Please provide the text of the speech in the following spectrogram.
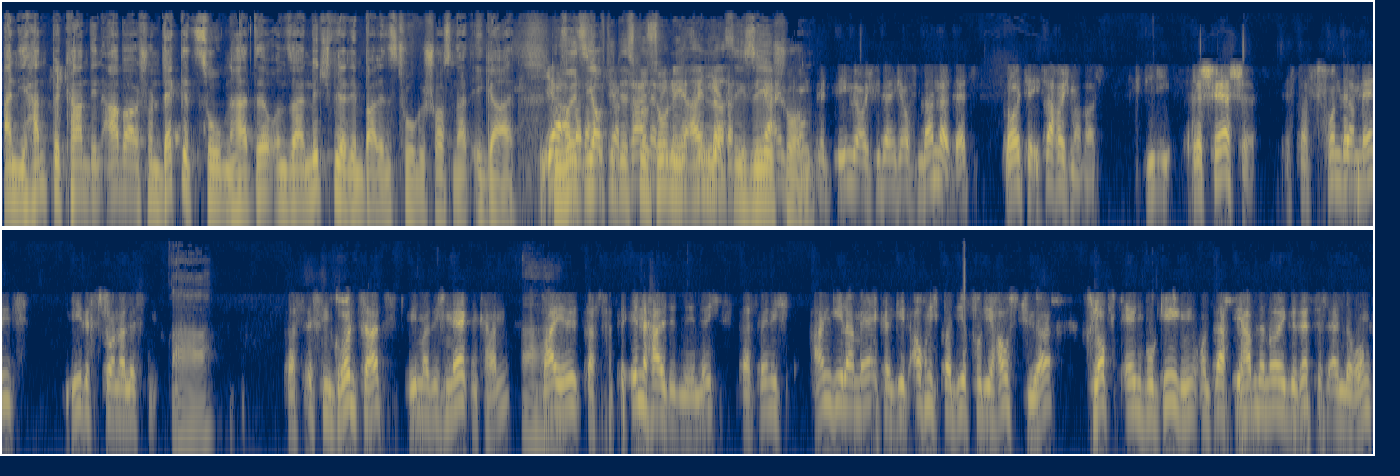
an die Hand bekam, den aber schon weggezogen hatte und sein Mitspieler den Ball ins Tor geschossen hat. Egal. Ja, du willst dich auf die Diskussion nicht einlassen, ich sehe schon. Punkt, mit dem ihr euch wieder nicht auseinandersetzt. Leute, ich sage euch mal was. Die Recherche ist das Fundament jedes Journalisten. Aha. Das ist ein Grundsatz, den man sich merken kann, Aha. weil das beinhaltet nämlich, dass wenn ich Angela Merkel geht auch nicht bei dir vor die Haustür, klopft irgendwo gegen und sagt, wir haben eine neue Gesetzesänderung,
